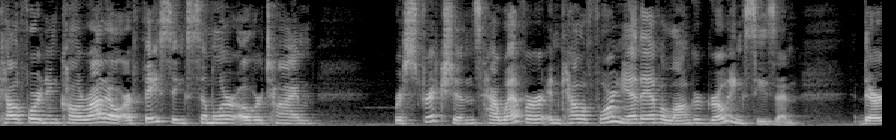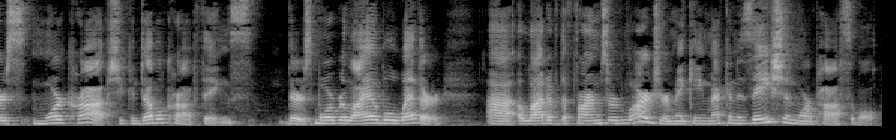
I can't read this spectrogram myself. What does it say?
California and Colorado are facing similar overtime restrictions. However, in California, they have a longer growing season. There's more crops. You can double crop things. There's more reliable weather. Uh, a lot of the farms are larger, making mechanization more possible.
